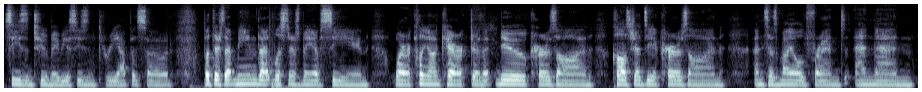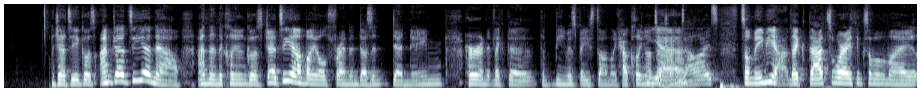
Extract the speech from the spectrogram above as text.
season two maybe a season three episode but there's that meme that listeners may have seen where a klingon character that knew curzon calls jadzia curzon and says my old friend and then Jadzia goes, I'm Jadzia now. And then the Klingon goes, Jadzia, my old friend, and doesn't dead name her. And like the, the meme is based on like how Klingons yeah. are trans allies. So maybe yeah, like that's where I think some of my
